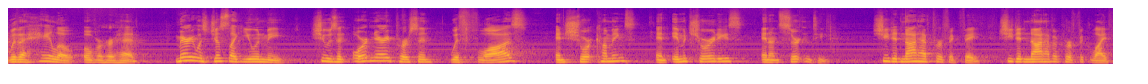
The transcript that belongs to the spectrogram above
with a halo over her head. Mary was just like you and me. She was an ordinary person with flaws and shortcomings and immaturities and uncertainty. She did not have perfect faith. She did not have a perfect life.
